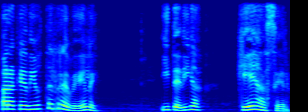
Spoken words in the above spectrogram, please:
para que Dios te revele y te diga qué hacer.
